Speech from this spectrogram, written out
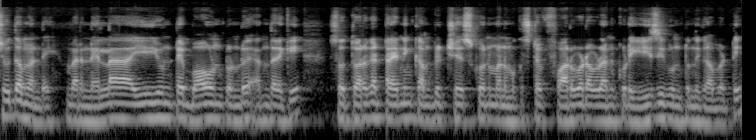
చూద్దామండి. మరి నెల అయ్యి ఉంటే బాగుంటుండే అందరికీ. సో త్వరగా ట్రైనింగ్ కంప్లీట్ చేసుకొని మనం ఒక స్టెప్ ఫార్వర్డ్ అవ్వడానికి కూడా ఈజీగా ఉంటుంది కాబట్టి.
